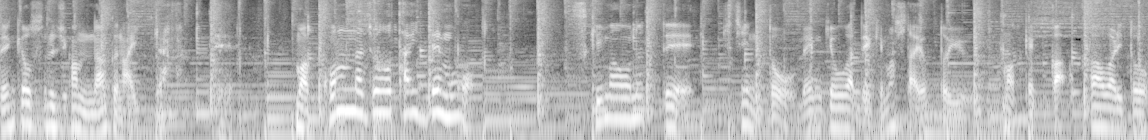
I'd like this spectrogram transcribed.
勉強する時間なくないってなって。まあこんな状態でも隙間を縫ってきちんと勉強ができましたよという、まあ、結果が割と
